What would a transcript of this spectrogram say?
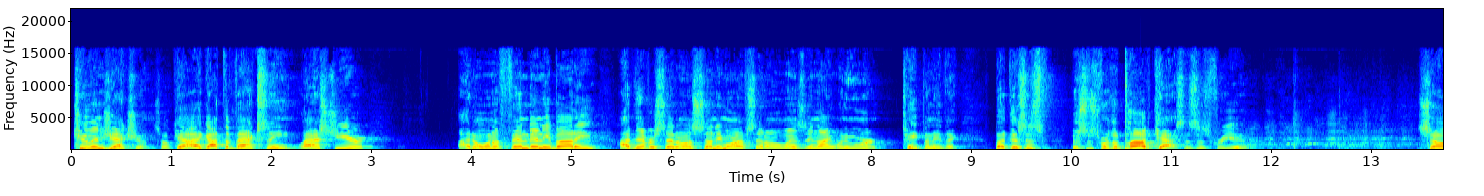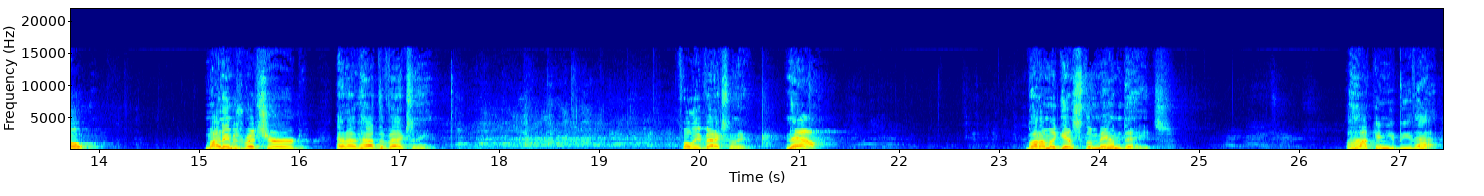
two injections. Okay, I got the vaccine last year. I don't want to offend anybody. I've never said on a Sunday morning. I've said on a Wednesday night when we weren't taping anything. But this is this is for the podcast. This is for you. So, my name is Richard, and I've had the vaccine. Fully vaccinated. Now, but I'm against the mandates. Well, how can you be that?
